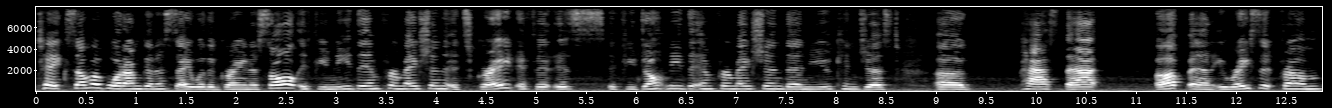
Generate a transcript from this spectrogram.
take some of what I'm going to say with a grain of salt. If you need the information, it's great. If it is, if you don't need the information, then you can just uh, pass that up and erase it from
